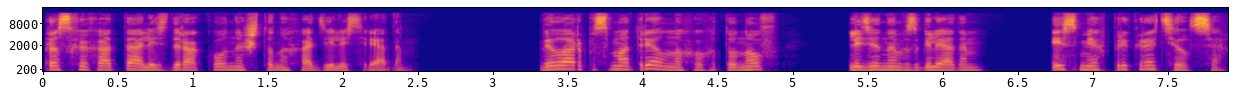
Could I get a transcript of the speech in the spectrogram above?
расхохотались драконы, что находились рядом. Вилар посмотрел на хохотунов ледяным взглядом, и смех прекратился.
